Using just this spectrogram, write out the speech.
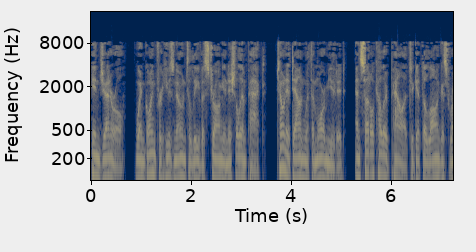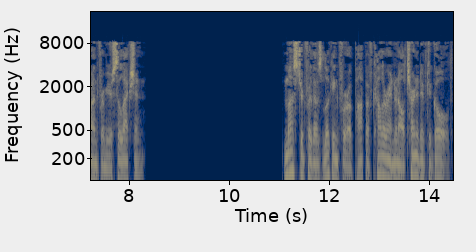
In general, when going for hues known to leave a strong initial impact, tone it down with a more muted, and subtle color palette to get the longest run from your selection. Mustard for those looking for a pop of color and an alternative to gold.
